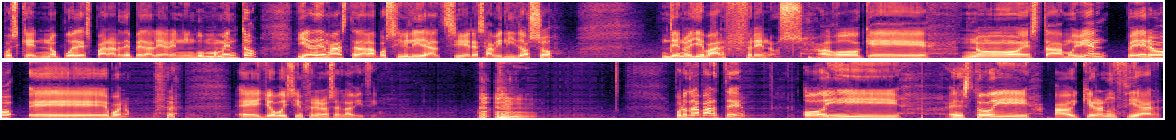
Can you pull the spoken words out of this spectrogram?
Pues que no puedes parar de pedalear en ningún momento y además te da la posibilidad, si eres habilidoso, de no llevar frenos. Algo que no está muy bien, pero eh, bueno, eh, yo voy sin frenos en la bici. Por otra parte, hoy estoy, hoy quiero anunciar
